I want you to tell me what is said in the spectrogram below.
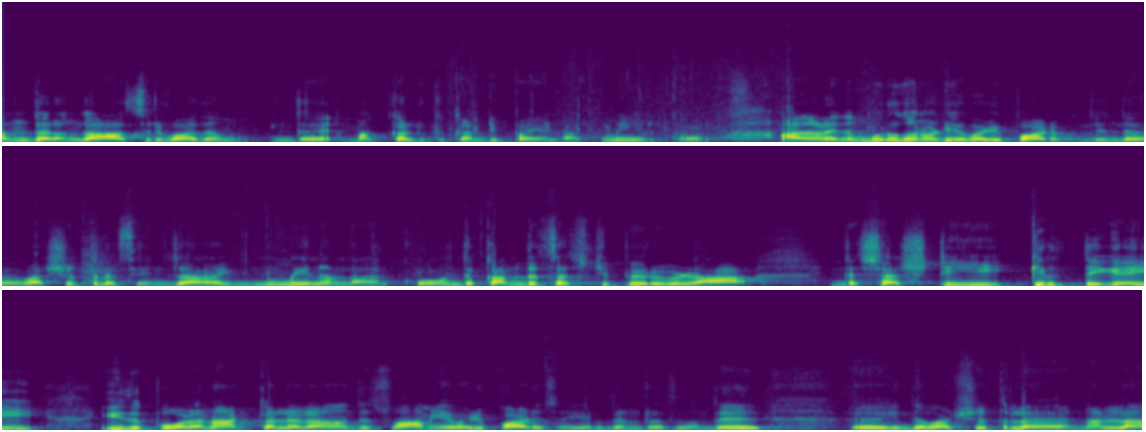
அந்தரங்க ஆசீர்வாதம் இந்த மக்களுக்கு கண்டிப்பாக எல்லாருக்குமே இருக்கும். அதனால் இந்த முருகனுடைய வழிபாடு வந்து இந்த வருஷத்தில் செஞ்சால் இன்னுமே நல்லாயிருக்கும் இந்த கந்த சஷ்டி பெருவிழா இந்த சஷ்டி கிருத்திகை இது போல் நாட்கள்லாம் வந்து சுவாமியை வழிபாடு செய்கிறதுன்றது வந்து இந்த வருஷத்தில் நல்லா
